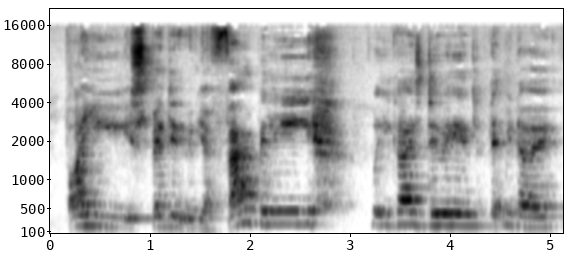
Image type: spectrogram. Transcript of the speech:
Are you spending it with your family? What are you guys doing? Let me know.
